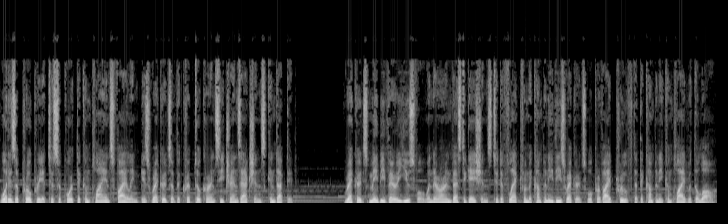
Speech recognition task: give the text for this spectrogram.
What is appropriate to support the compliance filing is records of the cryptocurrency transactions conducted. Records may be very useful when there are investigations to deflect from the company these records will provide proof that the company complied with the law.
